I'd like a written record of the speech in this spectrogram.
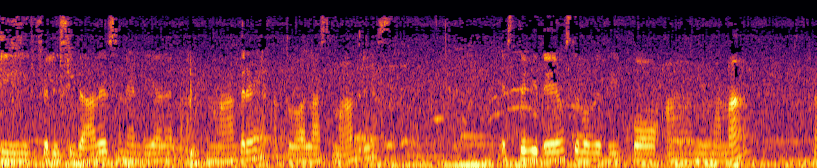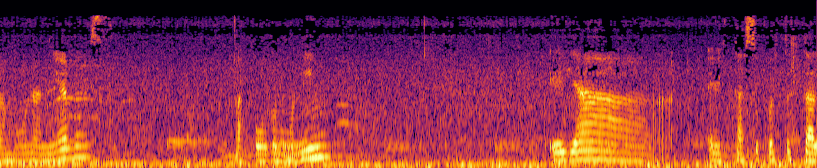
y felicidades en el Día de la Madre a todas las madres. Este video se lo dedico a mi mamá, Ramona Nieves, apodo Monín. Ella está supuesta estar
